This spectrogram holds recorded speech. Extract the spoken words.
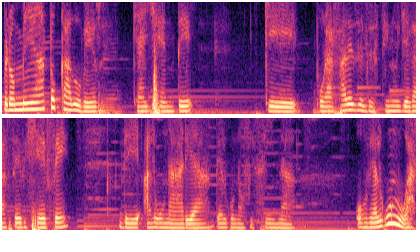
pero me ha tocado ver que hay gente que por azares del destino llega a ser jefe de alguna área, de alguna oficina o de algún lugar.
